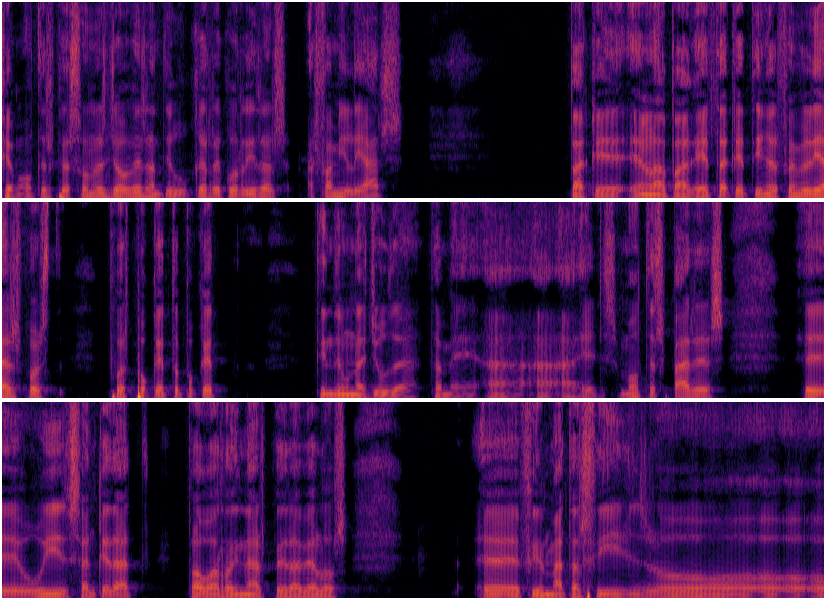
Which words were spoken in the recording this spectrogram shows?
Que moltes persones joves han tingut que recurrir als, als familiars perquè en la pagueta que tinc els familiars pues, pues poquet a poquet tindre una ajuda també a, a, a ells. Moltes pares eh, avui s'han quedat prou arruïnats per haver-los eh, firmat els fills o, o, o, o,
